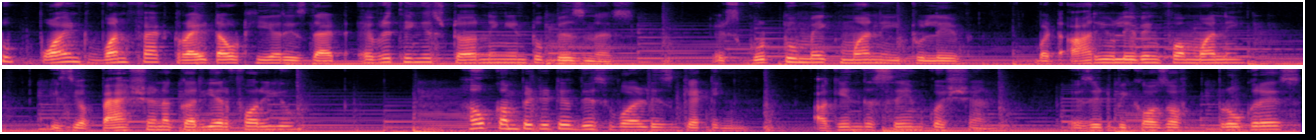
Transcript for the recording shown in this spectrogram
To point one fact right out here is that everything is turning into business it's good to make money to live, but are you living for money? Is your passion a career for you? How competitive this world is getting? Again, the same question. Is it because of progress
